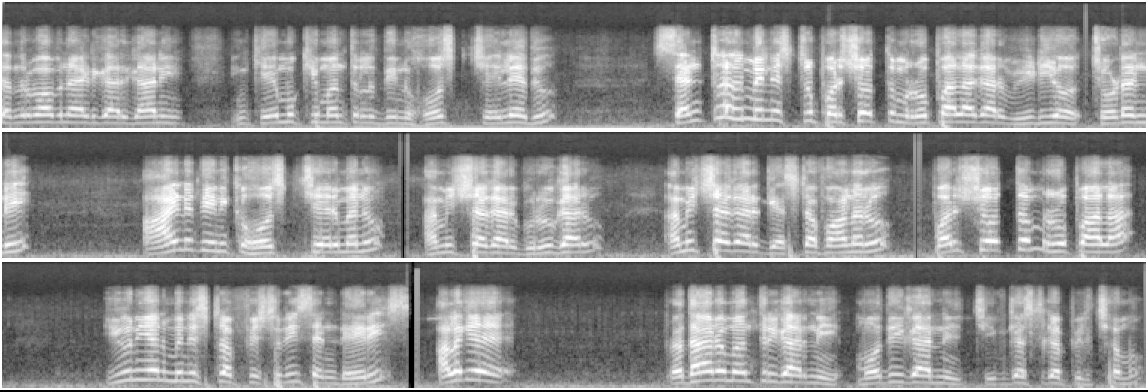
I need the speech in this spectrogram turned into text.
చంద్రబాబు నాయుడు గారు కానీ ఇంకే ముఖ్యమంత్రులు దీన్ని హోస్ట్ చేయలేదు. సెంట్రల్ మినిస్టర్ పురుషోత్తం రూపాల గారు వీడియో చూడండి. ఆయన దీనికి హోస్ట్ చైర్మన్ అమిత్ షా గారు గురువు గారు అమిత్ షా గారు గెస్ట్ of honour. Parshottam Rupala union minister of fisheries and dairies అలాగే ప్రధానమంత్రి గారిని మోదీ గారిని చీఫ్ గెస్ట్గా పిలిచాము.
